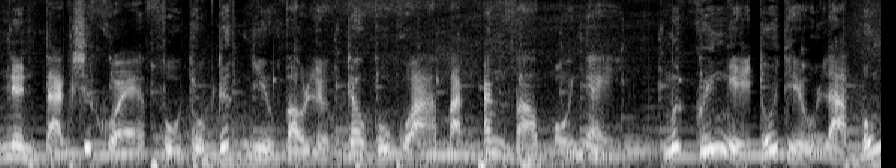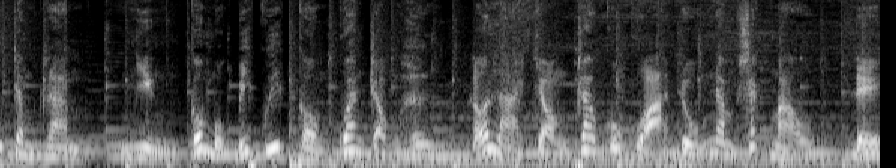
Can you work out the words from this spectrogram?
Nền tảng sức khỏe phụ thuộc rất nhiều vào lượng rau củ quả bạn ăn vào mỗi ngày. Mức khuyến nghị tối thiểu là 400 gram. Nhưng có một bí quyết còn quan trọng hơn, đó là chọn rau củ quả đủ năm sắc màu để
